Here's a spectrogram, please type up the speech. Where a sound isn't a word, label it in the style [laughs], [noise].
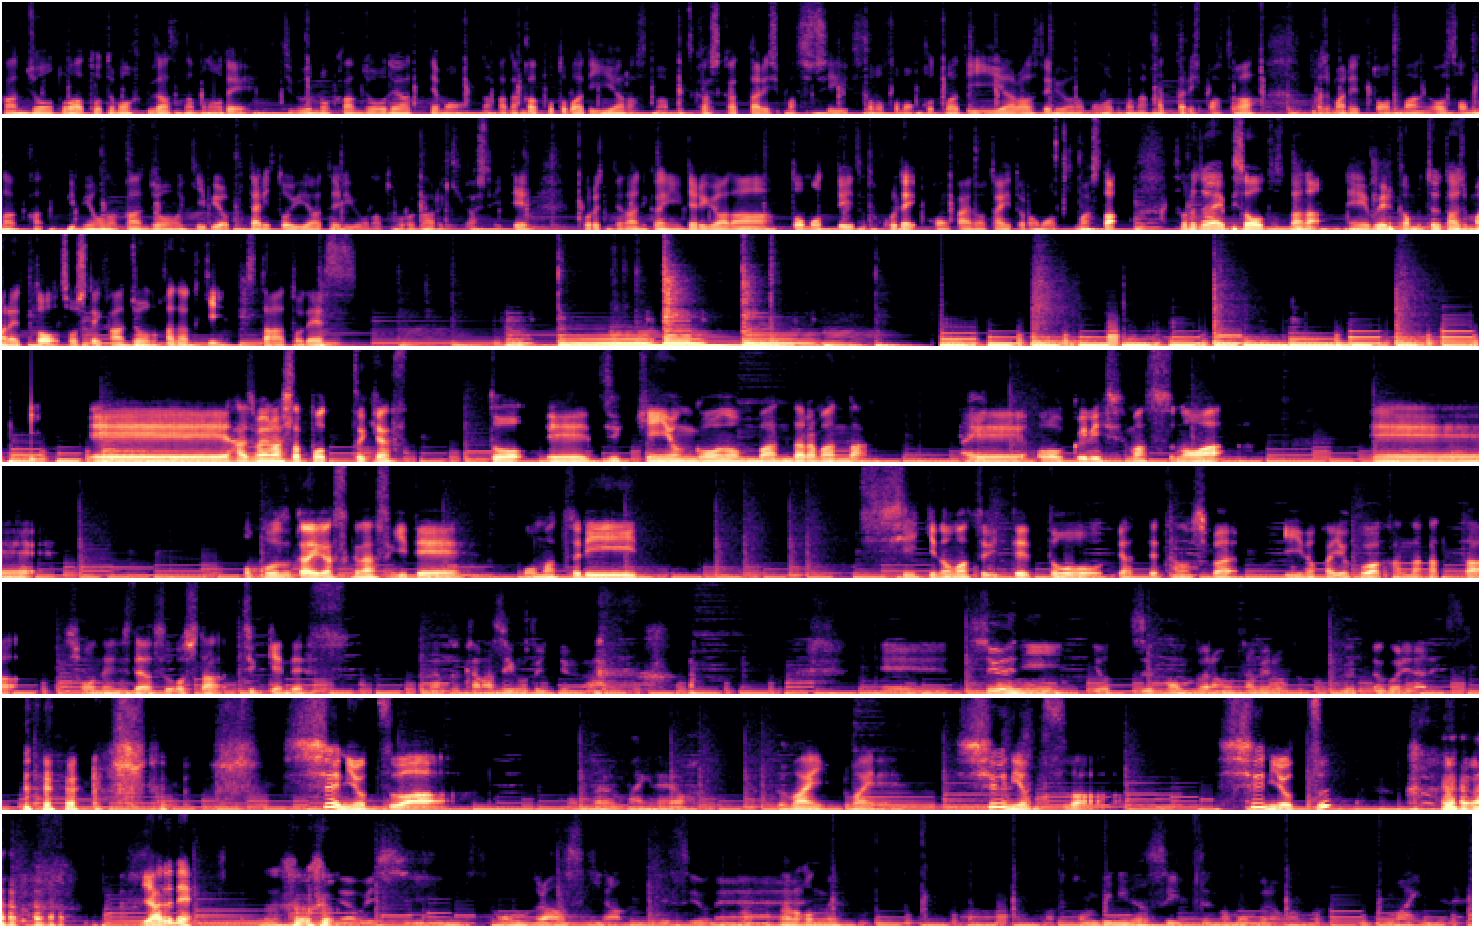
感情とはとても複雑なもので、自分の感情であってもなかなか言葉で言い表すのは難しかったりしますし、そもそも言葉で言い表せるようなものでもなかったりしますが、田島列島の漫画はそんな微妙な感情の機微をピタリと言い当てるようなところがある気がしていて、これって何かに似てるよなと思っていたところで、今回のタイトルを持ってきました。それではエピソード7、えー、Welcome to 田島列島、そして感情の傾き、スタートです。始まりました、ポッドキャスト、えー、実験4号のマンダラマンダン。はい、えー、お送りしますのは、えー、お小遣いが少なすぎて、お祭り、地域のお祭りってどうやって楽しめばいいのかよくわかんなかった少年時代を過ごした実験です。なんか悲しいこと言ってるな。週に4つモンブランを食べる男、グッドゴリラです。[laughs] 週に4つは、モンブランうまいのよ。うまい、うまいね。週に4つは、週に4つ？[laughs] やるね。いや、美味しいモンブラン好きなんですよね。なるほどね。あとコンビニのスイーツのモンブランはもううまいんでね。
